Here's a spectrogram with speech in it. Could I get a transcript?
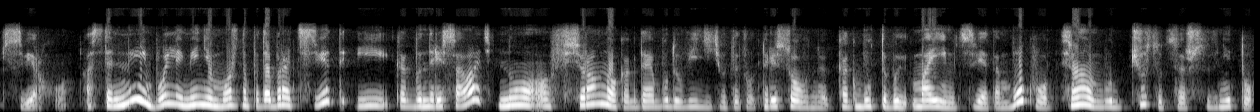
сверху. Остальные более-менее можно подобрать цвет и как бы нарисовать, но все равно, когда я буду видеть вот эту вот нарисованную, как будто бы моим цветом букву, все равно будет чувствоваться что-то не то.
